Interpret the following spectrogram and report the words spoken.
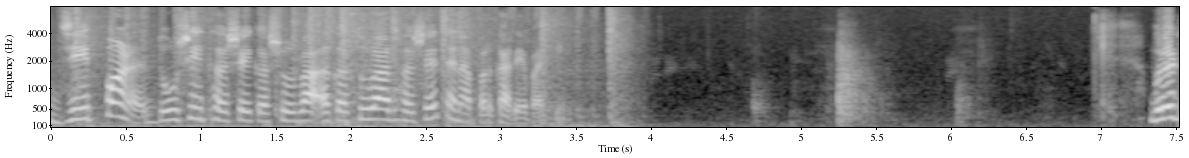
જે પણ દોષી થશે કસૂરવાર હશે તેના પર કાર્યવાહી. બુલેટિન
